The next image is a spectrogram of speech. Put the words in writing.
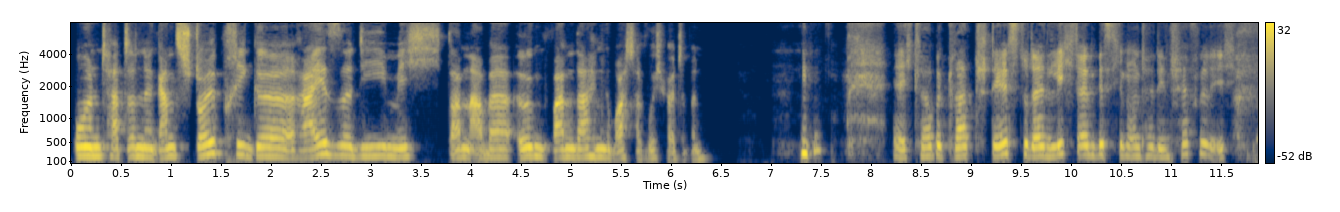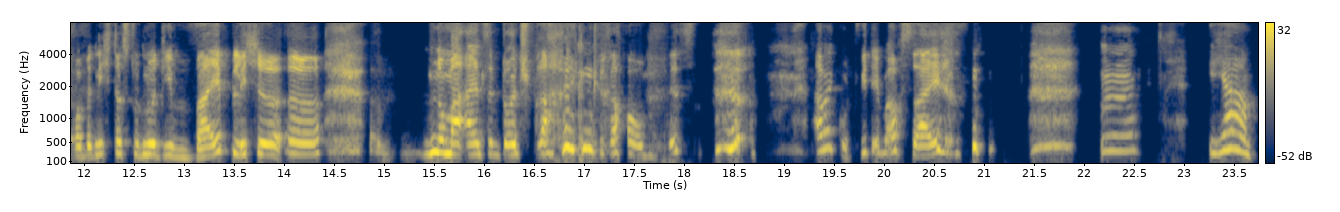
und hatte eine ganz stolprige Reise, die mich dann aber irgendwann dahin gebracht hat, wo ich heute bin. Ja, ich glaube, gerade stellst du dein Licht ein bisschen unter den Scheffel. Ich glaube nicht, dass du nur die weibliche äh, Nummer eins im deutschsprachigen Raum bist. Aber gut, wie dem auch sei. Mm, ja,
